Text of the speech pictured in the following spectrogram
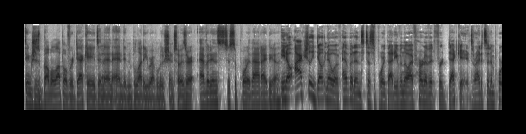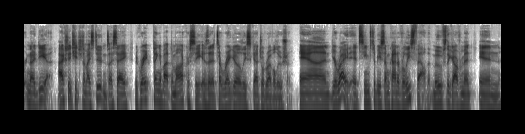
things just bubble up over decades and then end in bloody revolution. So, is there evidence to support that idea? You know, I actually don't know of evidence to support that, even though I've heard of it for decades, right? It's an important idea. I actually teach it to my students. I say the great thing about democracy is that it's a regularly scheduled revolution. And you're right, it seems to be some kind of release valve that moves the government in,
